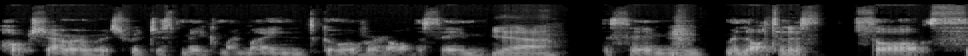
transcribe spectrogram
hot shower, which would just make my mind go over all the same, yeah, the same monotonous thoughts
